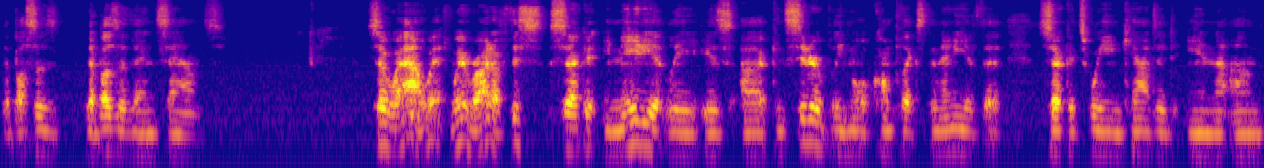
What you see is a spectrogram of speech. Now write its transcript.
The, buzzers, the buzzer then sounds. So wow, we're, we're right off. This circuit immediately is uh, considerably more complex than any of the circuits we encountered in um,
